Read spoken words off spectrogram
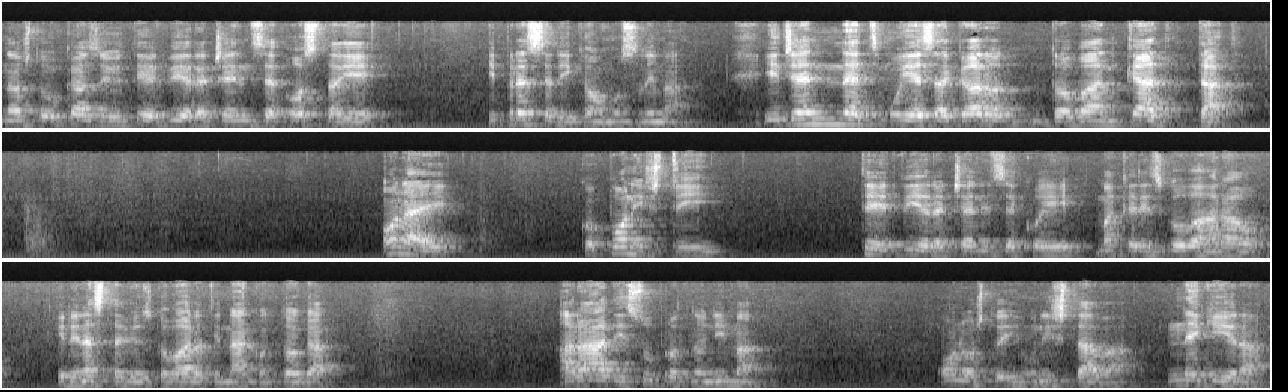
na što ukazuju te dvije rečenice, ostaje i preseli kao musliman. I džennet mu je zagarantovan kad tad. Onaj ko poništi te dvije rečenice koje makar izgovarao ili nastavio izgovarati nakon toga, a radi suprotno njima, ono što ih uništava, negira,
